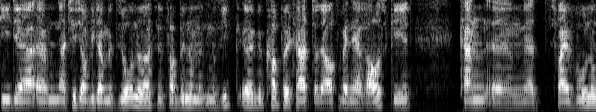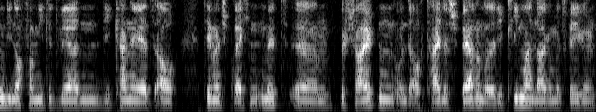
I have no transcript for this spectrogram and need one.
die der ähm, natürlich auch wieder mit Sonos in Verbindung mit Musik äh, gekoppelt hat oder auch wenn er rausgeht, kann ähm, ja, zwei Wohnungen, die noch vermietet werden, die kann er jetzt auch dementsprechend mit ähm, beschalten und auch Teile sperren oder die Klimaanlage mit regeln.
